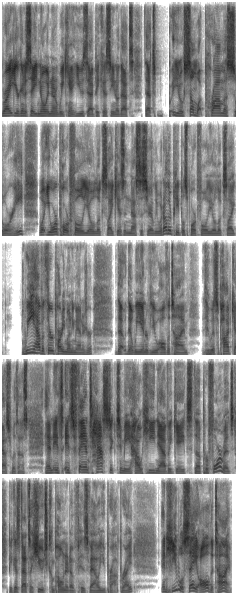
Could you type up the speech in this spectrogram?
right? You're going to say, "No, no, we can't use that because you know that's that's you know somewhat promissory. What your portfolio looks like isn't necessarily what other people's portfolio looks like." We have a third party money manager that, that we interview all the time who has a podcast with us. And it's it's fantastic to me how he navigates the performance because that's a huge component of his value prop right? And he will say all the time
